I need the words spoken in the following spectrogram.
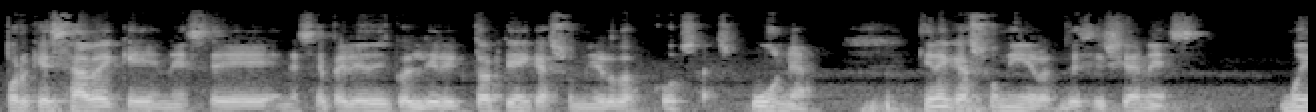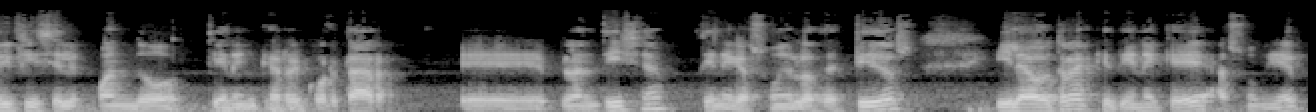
porque sabe que en ese, en ese periódico el director tiene que asumir dos cosas. Una, tiene que asumir decisiones muy difíciles cuando tienen que recortar eh, plantilla, tiene que asumir los despidos, y la otra es que tiene que asumir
